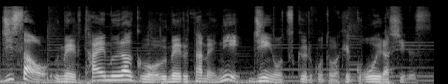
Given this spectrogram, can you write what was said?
時差を埋める、タイムラグを埋めるためにジンを作ることが結構多いらしいです。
